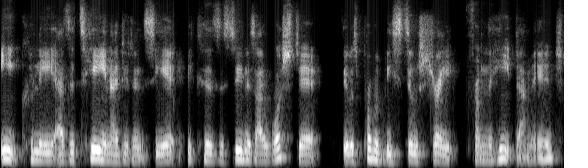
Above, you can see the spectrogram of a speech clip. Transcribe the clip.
equally as a teen, I didn't see it because as soon as I washed it, it was probably still straight from the heat damage.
